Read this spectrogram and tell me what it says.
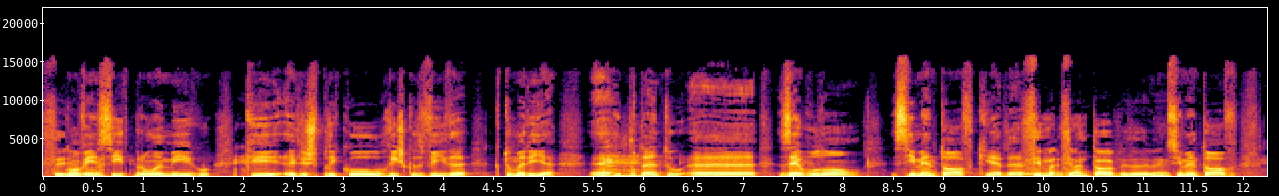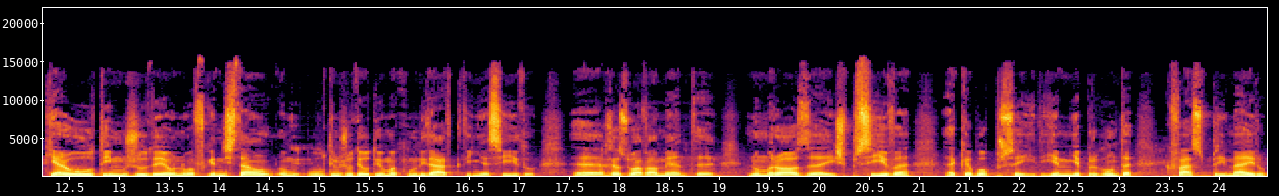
saiu, convencido por um amigo que lhe explicou o risco de vida que tomaria. Uh, e portanto, uh, Zebulon Cimentov, que era Cima, o, Cimentov, que era o último judeu no Afeganistão, o último judeu de uma comunidade que tinha sido uh, razoavelmente numerosa e expressiva, acabou por sair. E a minha pergunta que faço primeiro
